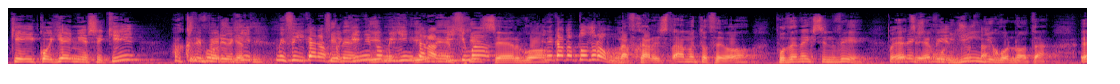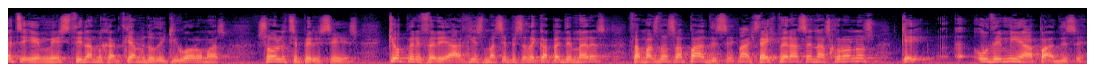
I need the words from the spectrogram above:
και οι οικογένειες εκεί, Ακριβώς, στην περιοχή. Γιατί... Μην φύγει κανένα αυτοκίνητο, μην γίνει κανένα ατύχημα. Έργο είναι κάτω από το δρόμο. Να ευχαριστάμε το Θεό που δεν έχει συμβεί. Που Έτσι, έχει έχουν συμβεί, γίνει γεγονότα. Έτσι, εμείς στείλαμε χαρτιά με τον δικηγόρο μας σε όλες τις υπηρεσίες. Και ο Περιφερειάρχης μας είπε σε 15 μέρες θα μας δώσει απάντηση. Μάλιστα. Έχει περάσει ένας χρόνος και ε, ούτε μία απάντηση.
